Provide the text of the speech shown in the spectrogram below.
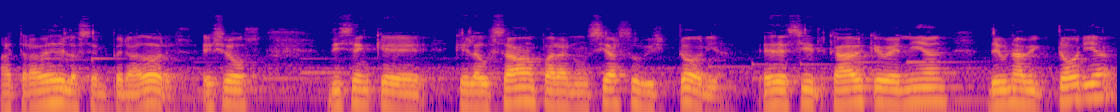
a través de los emperadores. Ellos dicen que, la usaban para anunciar su victoria. Es decir, cada vez que venían de una victoria,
